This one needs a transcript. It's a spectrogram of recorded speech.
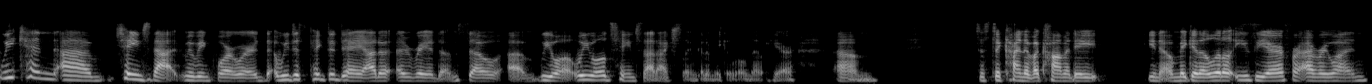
we can um, change that moving forward. We just picked a day out of at random, so um, we will we will change that. Actually, I'm going to make a little note here, um, just to kind of accommodate, you know, make it a little easier for everyone.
